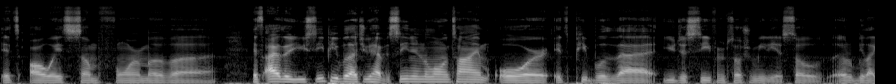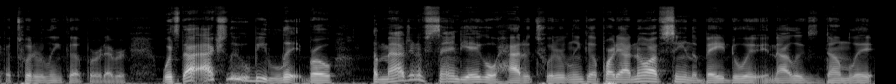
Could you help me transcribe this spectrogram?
it's always some form of uh it's either you see people that you haven't seen in a long time or it's people that you just see from social media. So it'll be like a twitter link up or whatever which that actually will be lit bro. Imagine if san diego had a twitter link up party. I know i've seen the bay do it and that looks dumb lit.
